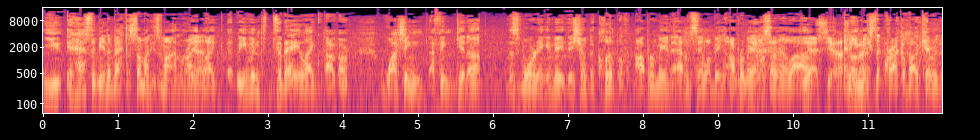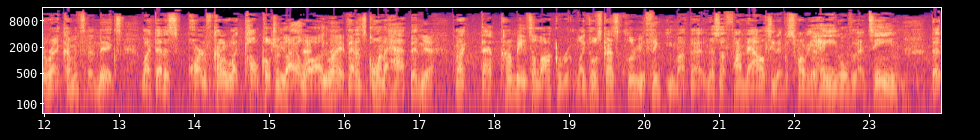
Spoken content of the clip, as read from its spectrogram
you it has to be in the back of somebody's mind, right? Yeah. Like even today, like I, I'm watching, I think Get Up this morning, and they, they showed the clip of Opera Man, Adam Sandler being Opera Man on Saturday Night Live. Yes, yeah, and he that. makes the crack about Kevin Durant coming to the Knicks, like that is part of kind of like pop culture Exactly dialogue right. that is going to happen. Yeah. like that permeates a locker room. Like those guys clearly are thinking about that, and there's a finality that was probably hanging over that team that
